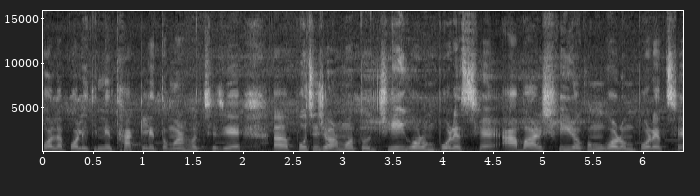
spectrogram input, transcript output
কলা পলিথিনে থাকলে তোমার হচ্ছে যে পচে যাওয়ার মতো যেই গরম পড়েছে, আবার সেই রকম গরম পড়েছে।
